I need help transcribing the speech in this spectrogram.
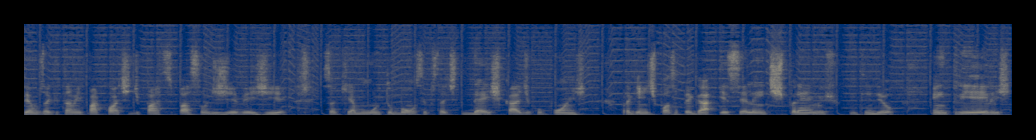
Temos aqui também pacote de participação de GVG. Isso aqui é muito bom, você precisa de 10k de cupons para que a gente possa pegar excelentes prêmios, entendeu? Entre eles,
